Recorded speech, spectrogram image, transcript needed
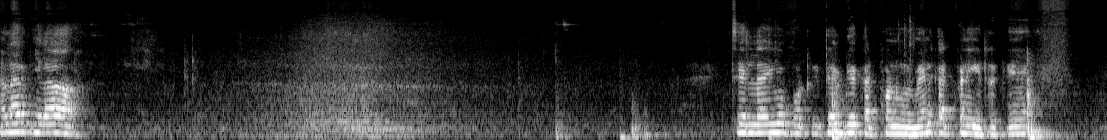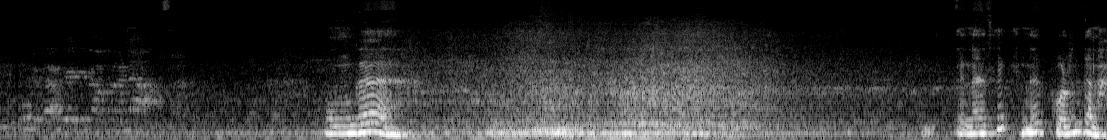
நல்லா இருக்கீங்களா? சரி லைவை போட்டுக்கிட்டு அப்படியே கட் பண்ணுவோமேனு கட் பண்ணிக்கிட்டு இருக்கேன். உங்க என்னது? என்ன கொழுந்தனா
